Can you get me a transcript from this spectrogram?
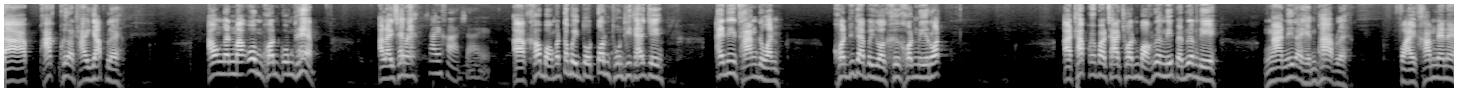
ด่าพักเพื่อไทยยับเลย เอาเงินมาอุ้มคนกรุงเทพ อะไรใช่ไหม ใช่ค่ะ ใช่ อ่าเขาบอกมันต้องเป็นตัวต้นทุนที่แท้จริง ไอ้นี่ทางด่วน คนที่ได้ประโยชน์คือคนมีรถอาถ้าประชาชนบอกเรื่องนี้เป็นเรื่องดี งานนี้ได้เห็นภาพเลย ฝ่ายค้ำแน่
